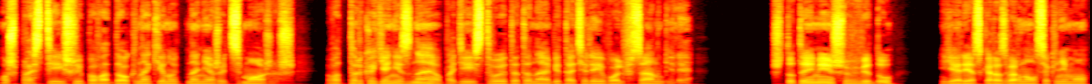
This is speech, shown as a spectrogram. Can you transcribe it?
Уж простейший поводок накинуть на нежить сможешь». Вот только я не знаю, подействует это на обитателей Вольфсангеля. «Что ты имеешь в виду?» Я резко развернулся к нему.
